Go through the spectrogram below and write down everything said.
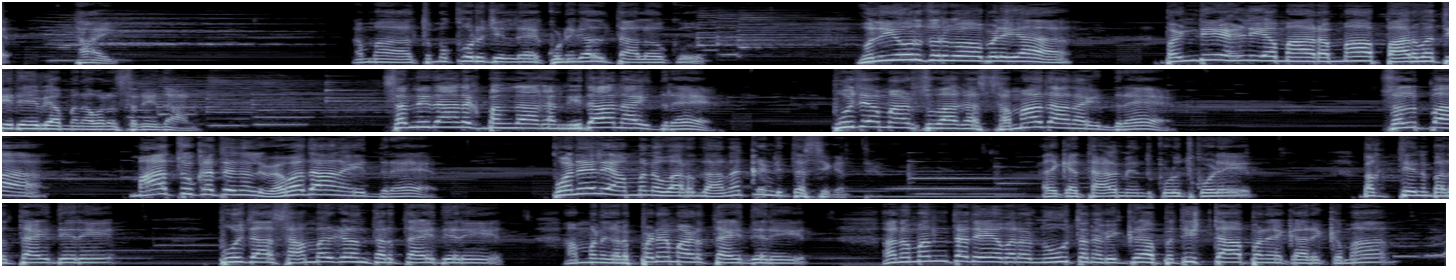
ಹಾಯ್ ನಮ್ಮ ತುಮಕೂರು ಜಿಲ್ಲೆ ಕುಣಿಗಲ್ ತಾಲೂಕು. ಹುಲಿಯೂರು ದುರ್ಗ ಹೋಬಳಿಯ ಬಂಡಿಹಳ್ಳಿಯ ಮಾರಮ್ಮ ಪಾರ್ವತಿ ದೇವಿ ಅಮ್ಮನವರ ಸನ್ನಿಧಾನ. ಸನ್ನಿಧಾನಕ್ಕೆ ಬಂದಾಗ ನಿಧಾನ ಇದ್ರೆ, ಪೂಜೆ ಮಾಡಿಸುವಾಗ ಸಮಾಧಾನ ಇದ್ರೆ, ಸ್ವಲ್ಪ ಮಾತುಕತೆನಲ್ಲಿ ವ್ಯವಧಾನ ಇದ್ರೆ ಕೊನೆಯಲ್ಲಿ ಅಮ್ಮನ ವರದಾನ ಖಂಡಿತ ಸಿಗತ್ತೆ. ಅದಕ್ಕೆ ತಾಳ್ಮೆಯಿಂದ ಕುಳಿತುಕೊಳ್ಳಿ. ಭಕ್ತಿಯನ್ನು ಬರ್ತಾ ಇದ್ದೀರಿ. ಪೂಜಾ ಸಾಮಗ್ರಿಗಳನ್ನು ತರ್ತಾ ಇದ್ದೀರಿ, ಅಮ್ಮನಿಗೆ ಅರ್ಪಣೆ ಮಾಡ್ತಾ ಇದ್ದೀರಿ. ಹನುಮಂತ ದೇವರ ನೂತನ ವಿಗ್ರಹ ಪ್ರತಿಷ್ಠಾಪನೆ ಕಾರ್ಯಕ್ರಮ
